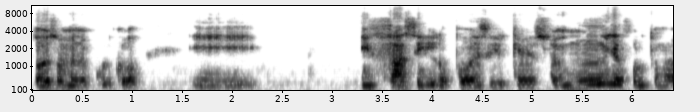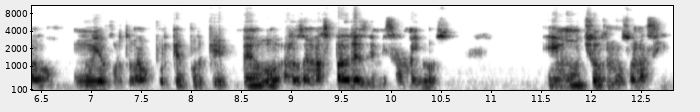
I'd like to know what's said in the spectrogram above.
Todo eso me lo inculcó y y fácil lo puedo decir que soy muy afortunado, muy afortunado. ¿Por qué? Porque veo a los demás padres de mis amigos y muchos no son así.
